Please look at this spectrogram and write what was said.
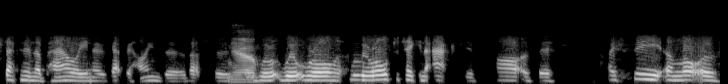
stepping in her power, you know, get behind her. That's the yeah. we're, we're, we're all we're also taking an active part of this. I see a lot of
